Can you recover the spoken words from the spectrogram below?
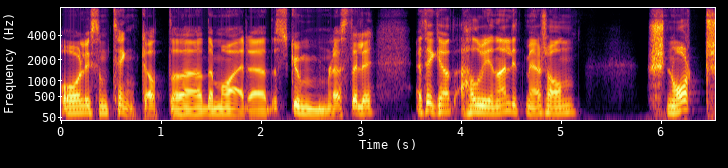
å liksom tenke at det må være det skumleste, eller Jeg tenker at halloween er litt mer sånn snålt.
